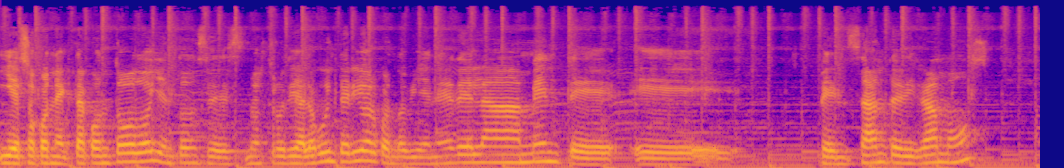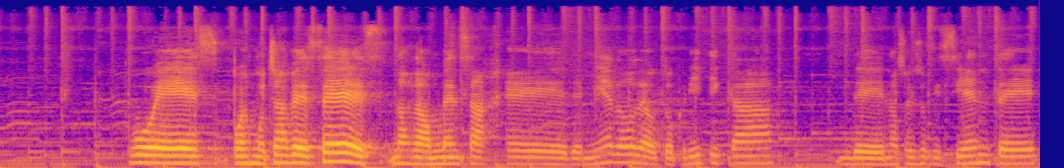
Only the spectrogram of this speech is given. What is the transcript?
y eso conecta con todo y entonces nuestro diálogo interior cuando viene de la mente eh, pensante, digamos, pues, pues muchas veces nos da un mensaje de miedo, de autocrítica, de no soy suficiente,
